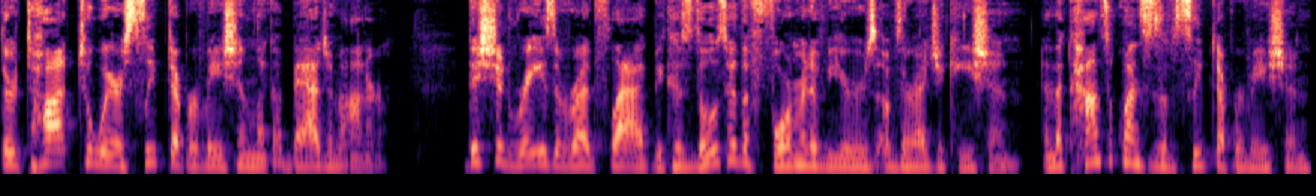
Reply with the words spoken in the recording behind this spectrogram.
They're taught to wear sleep deprivation like a badge of honor. This should raise a red flag because those are the formative years of their education, and the consequences of sleep deprivation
